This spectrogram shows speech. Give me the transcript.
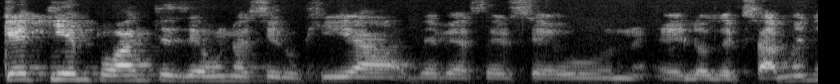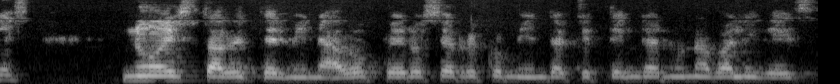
¿Qué tiempo antes de una cirugía debe hacerse un, eh, los exámenes? No está determinado, pero se recomienda que tengan una validez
